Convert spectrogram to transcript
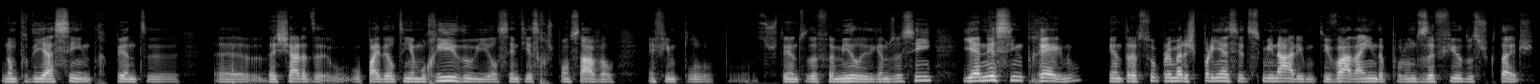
não podia assim de repente uh, deixar de. O pai dele tinha morrido e ele sentia-se responsável, enfim, pelo, pelo, sustento da família, digamos assim. E é nesse interregno, entre a sua primeira experiência de seminário, motivada ainda por um desafio dos escoteiros,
